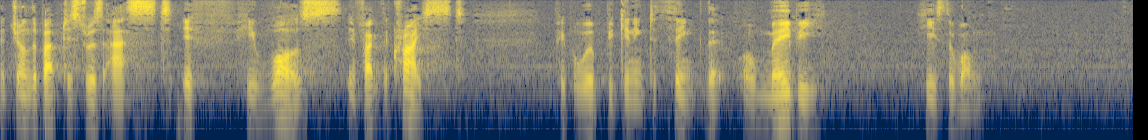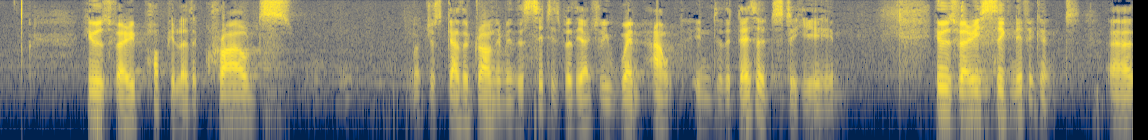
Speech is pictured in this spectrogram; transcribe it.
Uh, John the Baptist was asked if he was, in fact, the Christ. People were beginning to think that, oh, maybe he's the one. He was very popular. The crowds not just gathered round him in the cities, but they actually went out into the deserts to hear him. He was very significant. Uh,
